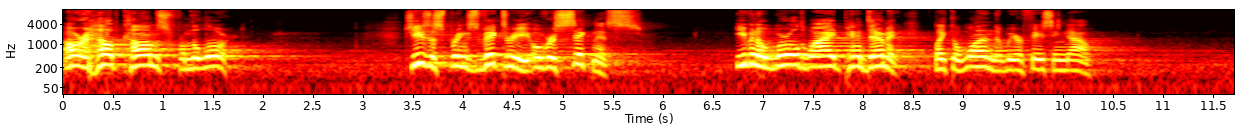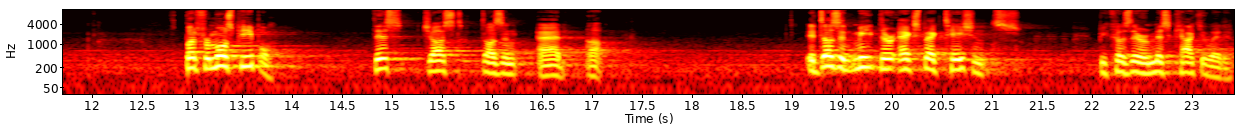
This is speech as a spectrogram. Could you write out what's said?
Our help comes from the Lord. Jesus brings victory over sickness even a worldwide pandemic like the one that we are facing now. But for most people, this just doesn't add up. It doesn't meet their expectations because they were miscalculated.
